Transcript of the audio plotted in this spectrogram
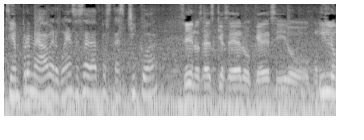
siempre me daba vergüenza esa edad, pues estás chico, ¿ah? Sí, no sabes qué hacer o qué decir o, o cómo Y lo,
